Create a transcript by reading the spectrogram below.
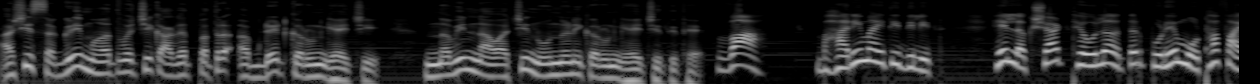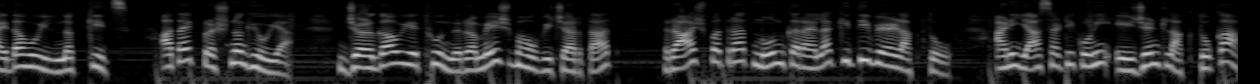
अशी सगळी महत्त्वाची कागदपत्र अपडेट करून घ्यायची. नवीन नावाची नोंदणी करून घ्यायची तिथे. वा भारी माहिती दिलीत. हे लक्षात ठेवलं तर पुढे मोठा फायदा होईल नक्कीच. आता एक प्रश्न घेऊया. जळगाव येथून रमेश भाऊ विचारतात राजपत्रात नोंद करायला किती वेळ लागतो? आणि यासाठी कोणी एजंट लागतो का?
